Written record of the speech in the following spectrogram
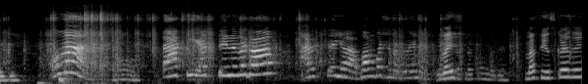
এই যে। ওমা, ও, তাকি একটা এনে দেখো। আরেকটা ইয়া, বাম পাশে দেখো এনে। মাই এটা কোনটা দে? মা ফিউজ করে দে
